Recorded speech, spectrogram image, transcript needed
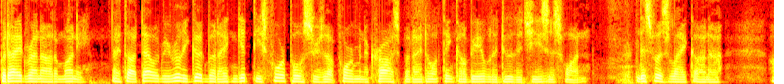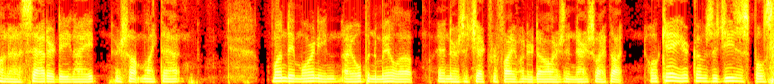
But I had run out of money. I thought that would be really good, but I can get these four posters up forming a cross, but I don't think I'll be able to do the Jesus one. This was like on a on a Saturday night or something like that. Monday morning, I opened the mail up, and there's a check for five hundred dollars in there. So I thought, okay, here comes the Jesus poster.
